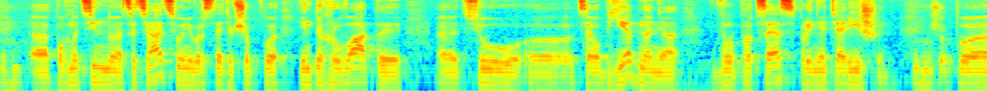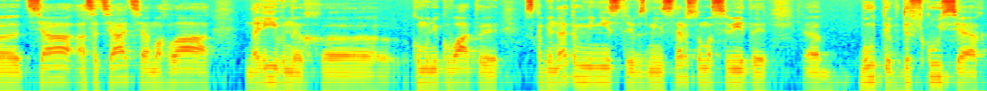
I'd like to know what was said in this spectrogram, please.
угу. повноцінної асоціації університетів, щоб інтегрувати е, цю це об'єднання в процес прийняття рішень, щоб е, ця асоціація могла на рівних е, комунікувати з кабінетом міністрів, з міністерством освіти, е, бути в дискусіях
